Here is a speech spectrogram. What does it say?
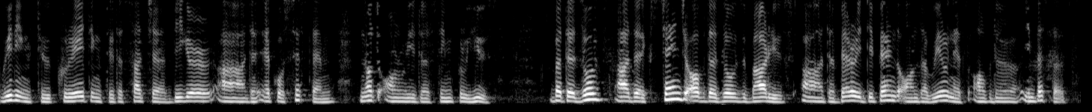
willing to creating to the such a bigger uh, the ecosystem, not only the simple use. But those uh, the exchange of the, those values uh, the very depend on the willingness of the investors.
